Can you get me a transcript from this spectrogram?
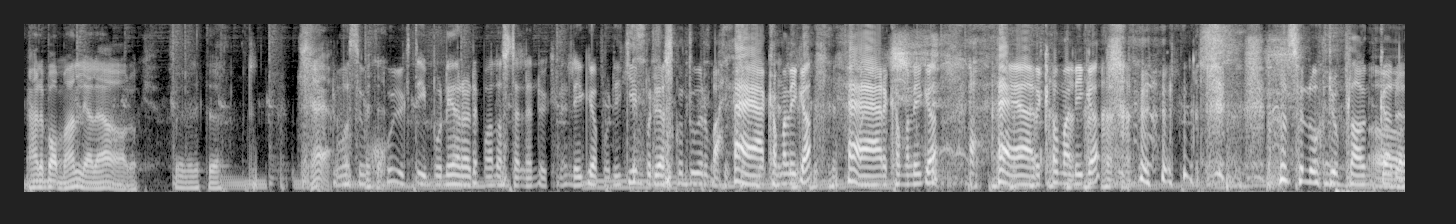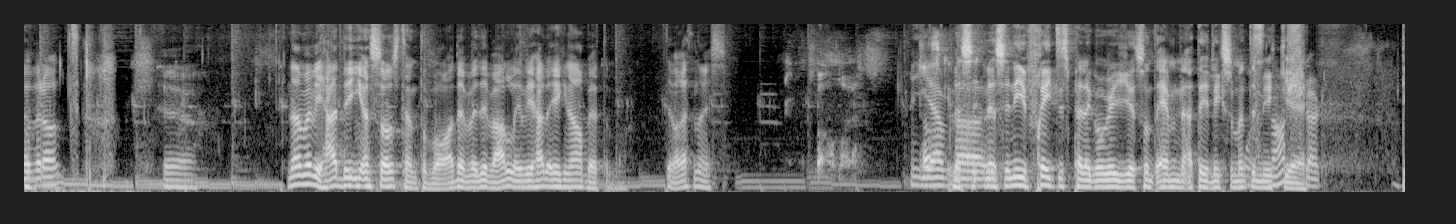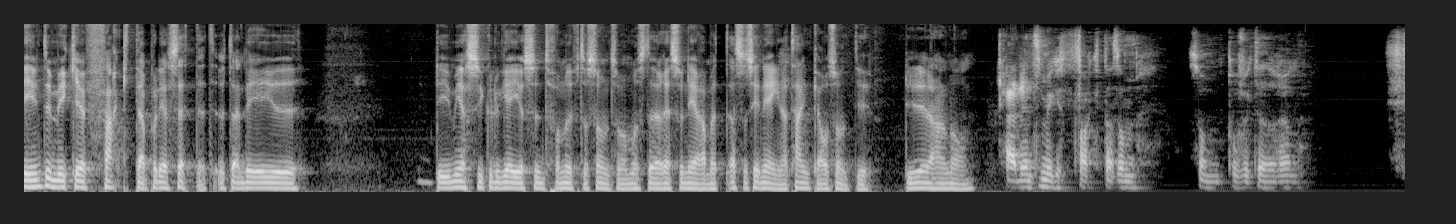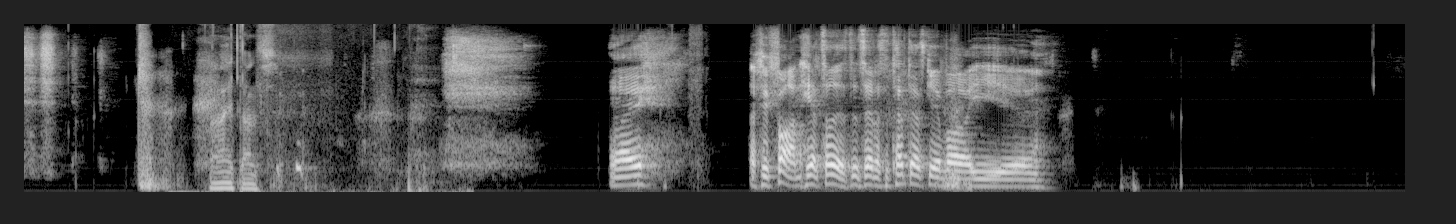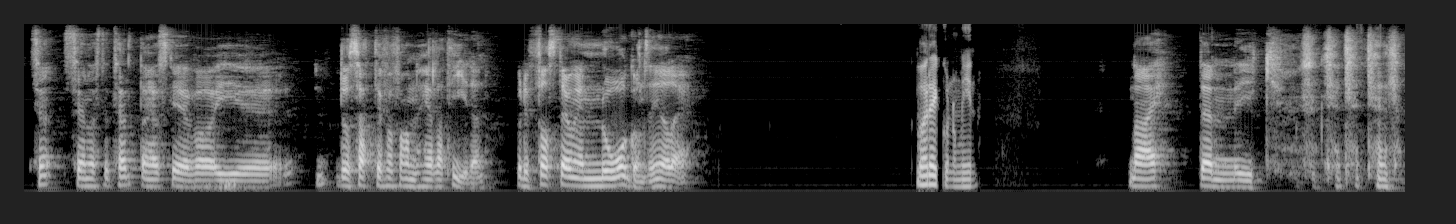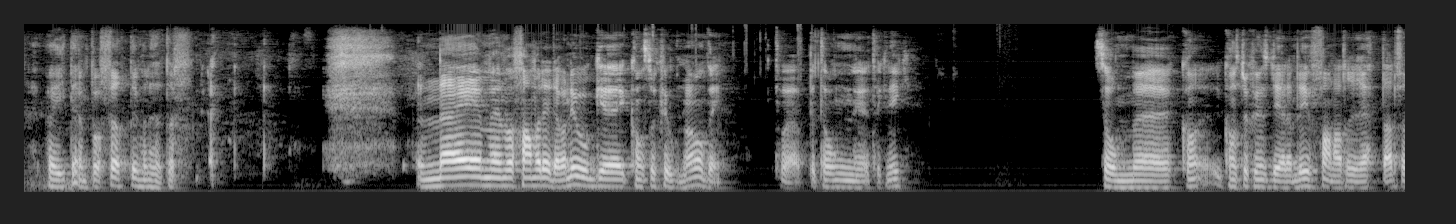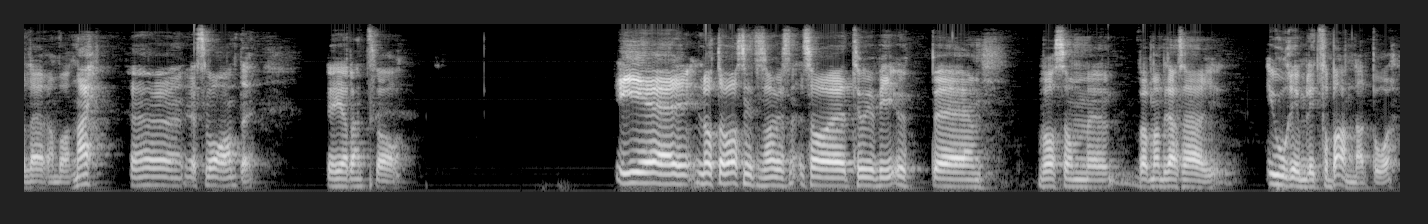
Jag hade bara manliga lärare dock. Så det är lite... Ja, ja. Jag var så sjukt imponerad på alla ställen du kunde ligga på. Du gick in på deras kontor och bara här kan man ligga, här kan man ligga, här kan man ligga. och så låg du och plankade Ja. överallt. Nej men vi hade inga salstentor bara. Det, var- det var aldrig, vi hade egna arbeten bara. Det var rätt nice. Men, sen- jävla... men sen är ju fritidspedagogik ett sånt ämne att det är liksom inte mycket... Det är ju inte mycket fakta på det sättet utan det är ju... Det är ju mer psykologi och sunt förnuft och sånt som man måste resonera med, alltså sina egna tankar och sånt ju. Det är det det handlar om. Nej, det är inte så mycket fakta som, som projektör heller. Nej, inte alls. Nej. Nej, fy fan, helt seriöst. Den senaste tentan jag skrev var i... eh, sen, senaste tentan jag skrev var i... eh, Då satt jag för fan hela tiden. Och det är första gången jag någonsin gör det. Var är ekonomin? Nej, den gick... Den, vad gick den på? 40 minuter? Nej, men vad fan var det? Det var nog eh, konstruktion eller någonting. Tror jag. Betongteknik. Som eh, kon- konstruktionsdelen blev ju fan aldrig rättad för läraren bara nej, eh, jag svarar inte. Jag ger dig inte svar. I eh, något av avsnitten så, så eh, tog vi upp eh, vad, som, eh, vad man blir så här orimligt förbannad på.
